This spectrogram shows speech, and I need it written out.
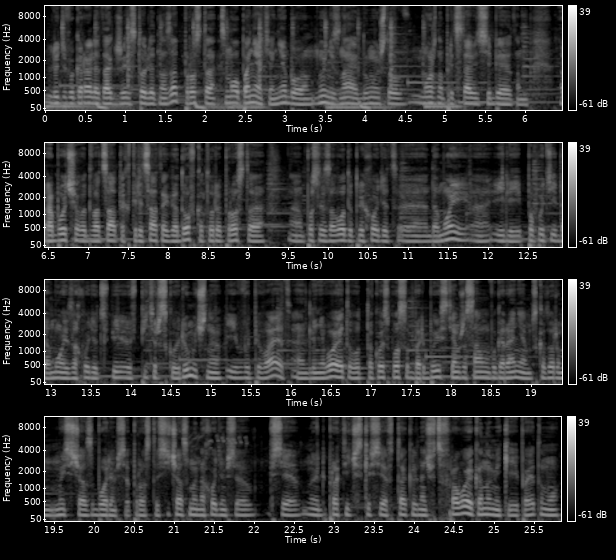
люди выгорали также и сто лет назад, просто самого понятия не было. Ну, не знаю, думаю, что можно представить себе там рабочего 20-х, 30-х годов, который просто э, после завода приходит э, домой э, или по пути домой заходит в, пи- в питерскую рюмочную и выпивает. Э, для него это вот такой способ борьбы с тем же самым выгоранием, с которым мы сейчас боремся. Просто сейчас мы находимся все, ну или практически все в так или иначе цифровой экономике, и поэтому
